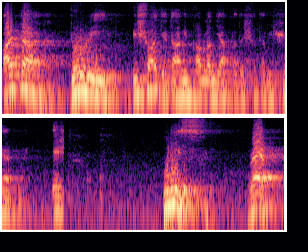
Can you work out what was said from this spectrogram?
আরেকটা জরুরি বিষয় যেটা আমি ভাবলাম যে আপনাদের সাথে আমি শেয়ার করি। দেশ, police, RAB.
